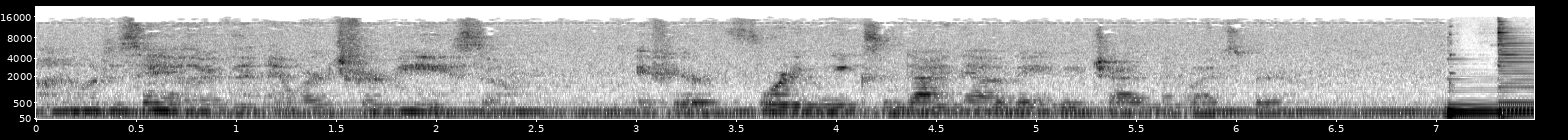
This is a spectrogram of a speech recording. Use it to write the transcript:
I don't know what to say other than it worked for me. So if you're 40 weeks and dying to have a baby, try the midwife's brew.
